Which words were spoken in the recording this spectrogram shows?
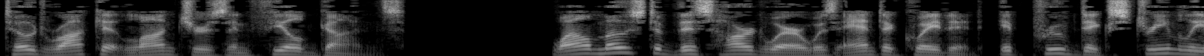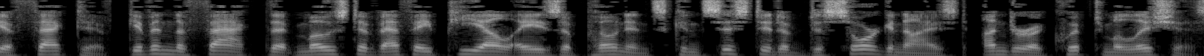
towed rocket launchers and field guns. While most of this hardware was antiquated, it proved extremely effective, given the fact that most of FAPLA's opponents consisted of disorganized, under-equipped militias.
